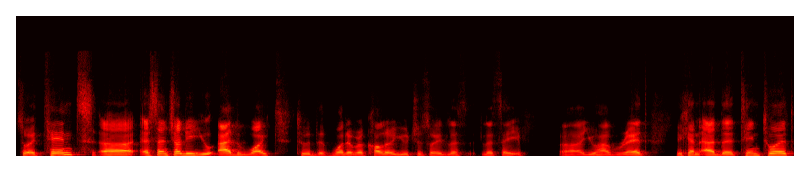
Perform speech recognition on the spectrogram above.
So a tint, uh, essentially you add white to the whatever color you choose. So let's, let's say if uh, you have red, you can add a tint to it,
